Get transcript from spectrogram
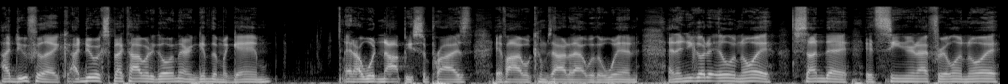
I do feel like I do expect Iowa to go in there and give them a game. And I would not be surprised if Iowa comes out of that with a win. And then you go to Illinois Sunday. It's senior night for Illinois.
